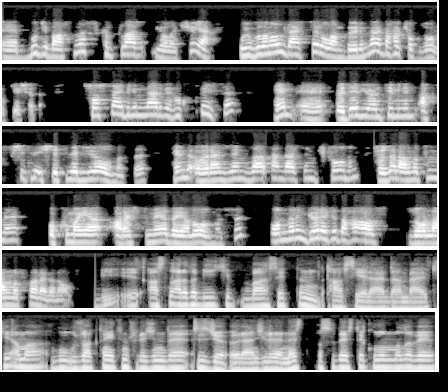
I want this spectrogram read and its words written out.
E, bu gibi aslında sıkıntılar yol açıyor. Yani uygulamalı dersler olan bölümler daha çok zorluk yaşadı. Sosyal bilimler ve hukukta ise hem e, ödev yönteminin aktif şekilde işletilebiliyor olması hem de öğrencilerin zaten derslerin çoğunun sözel anlatım ve okumaya, araştırmaya dayalı olması onların görece daha az zorlanmasına neden oldu. Bir, e, aslında arada bir iki bahsettin tavsiyelerden belki ama bu uzaktan eğitim sürecinde sizce öğrencilere nasıl destek olunmalı ve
